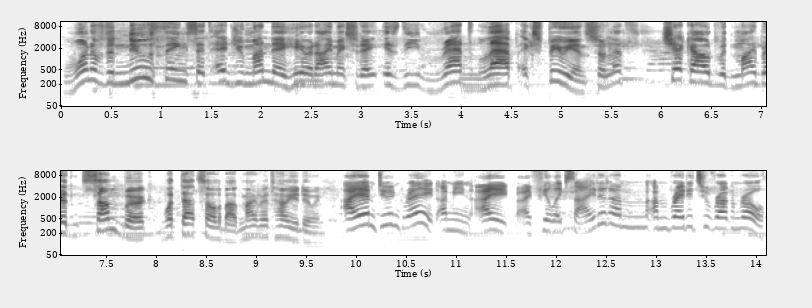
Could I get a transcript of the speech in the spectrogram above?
One of the new things at Edu Monday here at IMEX today is the Red Lab experience. So let's check out with Mybrit Sandberg what that's all about. Mybrit, how are you doing? I am doing great. I mean, I, I feel excited. I'm, I'm ready to rock and roll.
